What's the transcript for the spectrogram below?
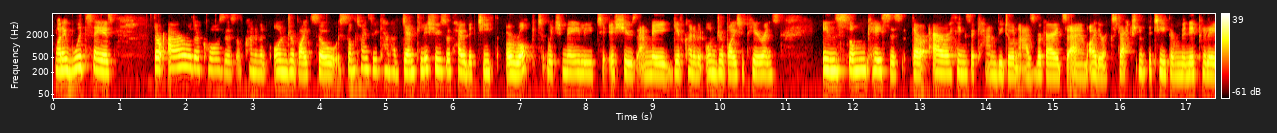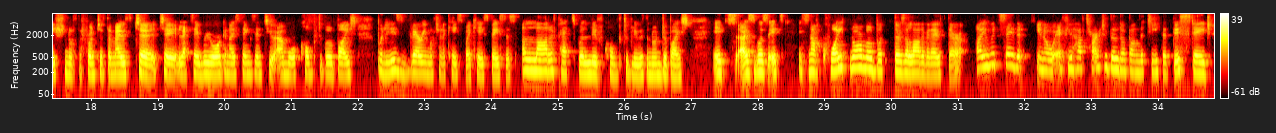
What I would say is there are other causes of kind of an underbite. So sometimes we can have dental issues with how the teeth erupt, which may lead to issues and may give kind of an underbite appearance in some cases, there are things that can be done as regards um, either extraction of the teeth or manipulation of the front of the mouth to, to, let's say, reorganize things into a more comfortable bite. But it is very much on a case by case basis. A lot of pets will live comfortably with an underbite. It's, I suppose, it's it's not quite normal, but there's a lot of it out there. I would say that you know if you have tartar buildup on the teeth at this stage,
